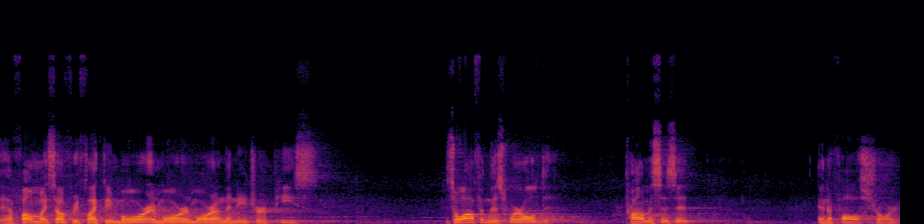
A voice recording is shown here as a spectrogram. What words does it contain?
have found myself reflecting more and more and more on the nature of peace. So often this world promises it and it falls short.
